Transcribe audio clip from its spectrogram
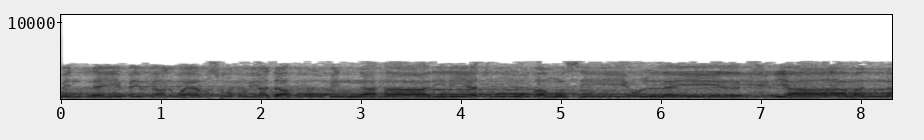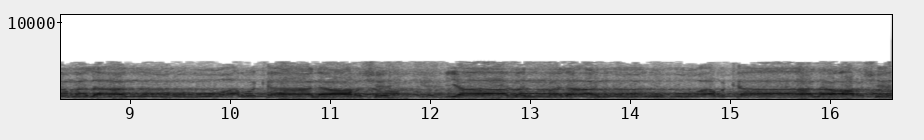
بالليل ويبسط يده بالنهار ليتوب مسيء الليل. يا من ملأ نوره أركان عرشه يا من ملأ نوره أركان عرشه.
